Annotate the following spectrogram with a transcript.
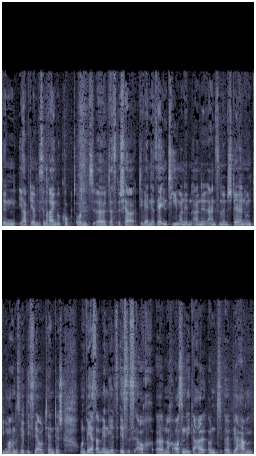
denn ihr habt ja ein bisschen reingeguckt und äh, das ist ja, die werden ja sehr intim an den, an den einzelnen Stellen und die machen das wirklich sehr authentisch. Und wer es am Ende jetzt ist, ist auch äh, nach außen egal. Und äh, wir haben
